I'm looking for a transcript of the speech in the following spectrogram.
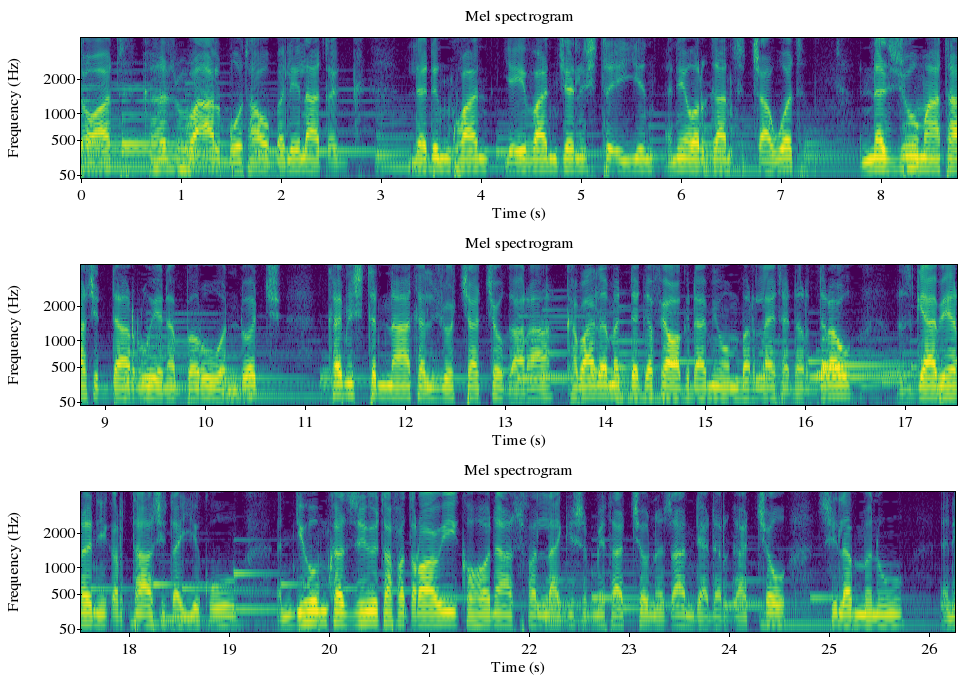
ጠዋት ከሕዝብ በዓል ቦታው በሌላ ጥግ ለድንኳን የ evangelist ትዕይንት እኔ ኦርጋን ስጫወት እነዚሁ ማታ ሲዳሩ የነበሩ ወንዶች ከሚስትና ከልጆቻቸው ጋር ከባለ መደገፊያው አግዳሚ ወንበር ላይ ተደርድረው እግዚአብሔርን ይቅርታ ሲጠይቁ እንዲሁም ከዚሁ ተፈጥሯዊ ከሆነ አስፈላጊ ስሜታቸው ነፃ እንዲያደርጋቸው ሲለምኑ እኔ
